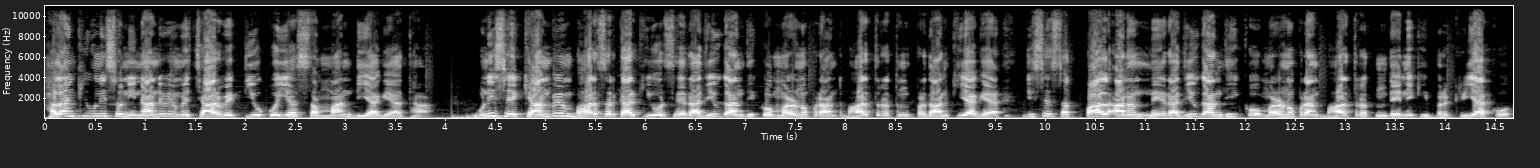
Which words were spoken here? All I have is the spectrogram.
हालाँकि 1999 में चार व्यक्तियों को यह सम्मान दिया गया था। उन्नीस सौ इक्यानवे में भारत सरकार की ओर से राजीव गांधी को मरणोपरांत भारत रत्न प्रदान किया गया जिसे सतपाल आनंद ने राजीव गांधी को मरणोपरांत भारत रत्न देने की प्रक्रिया को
